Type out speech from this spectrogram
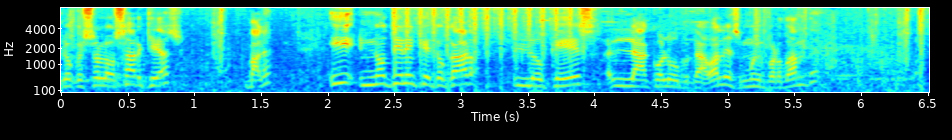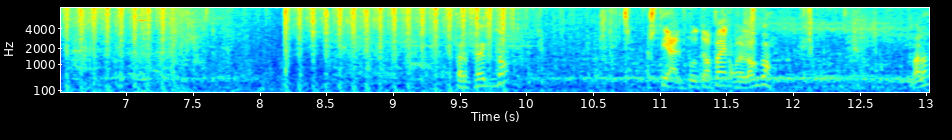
lo que son los arqueas, ¿vale? Y no tienen que tocar lo que es la columna, ¿vale? Es muy importante Perfecto Hostia, el puto perro, loco ¿Vale?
